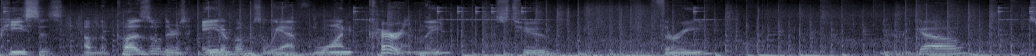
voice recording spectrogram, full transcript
pieces of the puzzle. There's eight of them, so we have one currently. It's two, three. There we go. It's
